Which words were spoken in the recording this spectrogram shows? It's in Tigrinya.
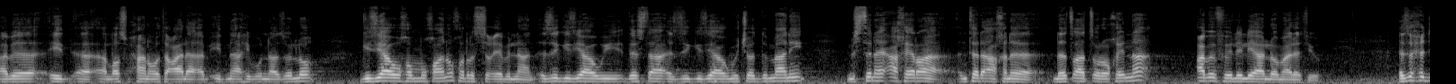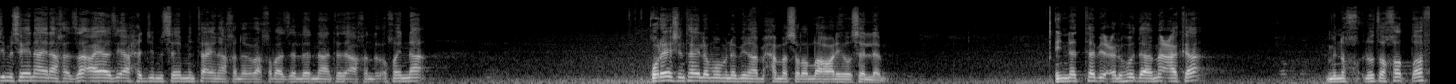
له ድና ቡና ሎ ያ ኑ ንرስ ብና እዚ ይ ፅر ና ብ ፍያ ص ع ع خፍ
